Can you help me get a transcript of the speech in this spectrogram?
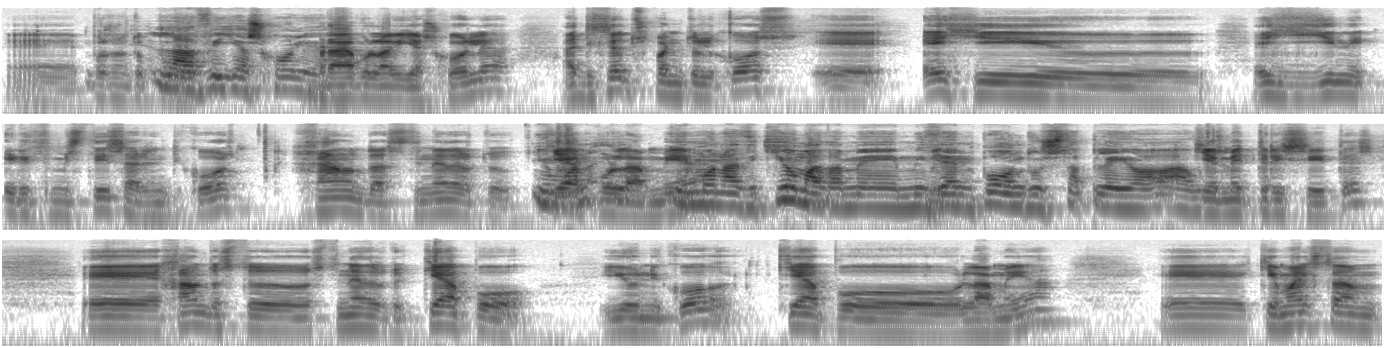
Ε, πώς να το πω, Λαβή για σχόλια. Μπράβο, λαβή για σχόλια. Αντιθέτως, ο Πανετολικός ε, έχει, ε, έχει γίνει ρυθμιστής αρνητικός, χάνοντας την έδρα του Η, και μονα- από Λαμία η μοναδική ομάδα με 0 πόντους στα play out. και με τρεις ήττες. Ε, Χάνοντας στην έδρα του και από Ιωνικό και από Λαμία. Ε, και μάλιστα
